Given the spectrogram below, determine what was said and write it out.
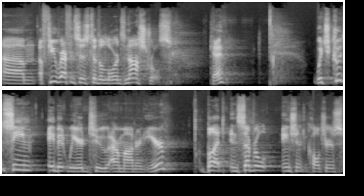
um, a few references to the Lord's nostrils, okay? Which could seem a bit weird to our modern ear, but in several ancient cultures,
